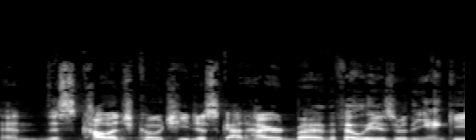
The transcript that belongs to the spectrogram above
and this college coach he just got hired by the Phillies or the Yankees,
